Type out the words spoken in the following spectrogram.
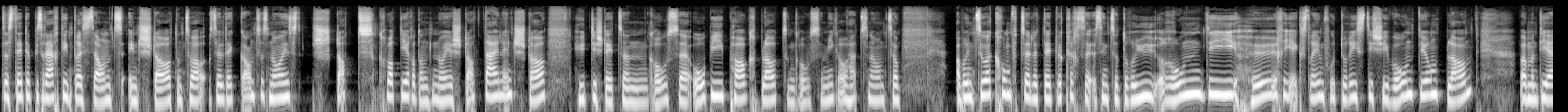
dass dort etwas recht Interessantes entsteht. Und zwar soll dort ganz ein neues Stadtquartier oder ein neuer Stadtteil entstehen. Heute ist dort so ein grosser Obi-Parkplatz, ein grosser Migros hat es noch und so. Aber in Zukunft sollen dort wirklich sind so drei runde, hohe, extrem futuristische Wohntürme geplant. Wenn man die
